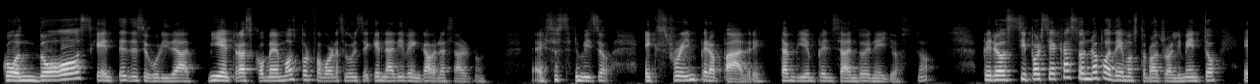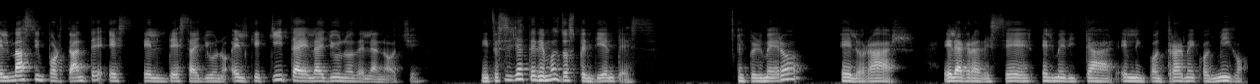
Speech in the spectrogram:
con dos gentes de seguridad. Mientras comemos, por favor, asegúrense que nadie venga a abrazarnos. Eso se me hizo extreme, pero padre, también pensando en ellos, ¿no? Pero si por si acaso no podemos tomar otro alimento, el más importante es el desayuno, el que quita el ayuno de la noche. Entonces ya tenemos dos pendientes. El primero, el orar, el agradecer, el meditar, el encontrarme conmigo.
